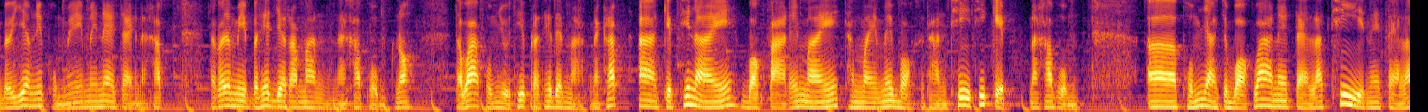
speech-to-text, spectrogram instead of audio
เบลเยียมนี่ผมไม่ไม่แน่ใจนะครับ แล้วก็จะมีประเทศเยอรมันนะครับผมเนาะแต่ว่าผมอยู่ที่ประเทศเดนมาร์กนะครับเก็บที่ไหนบอกป่าได้ไหมทำไมไม่บอกสถานที่ที่เก็บนะครับผม ผมอยากจะบอกว่าในแต่ละที่ในแต่ละ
